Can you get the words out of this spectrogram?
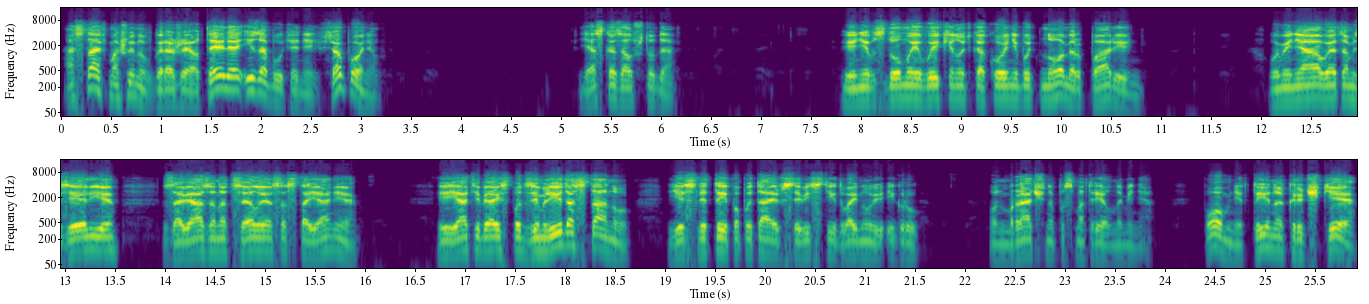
Оставь машину в гараже отеля и забудь о ней. Все понял? Я сказал, что да. И не вздумай выкинуть какой-нибудь номер, парень. У меня в этом зелье завязано целое состояние, и я тебя из-под земли достану, если ты попытаешься вести двойную игру. Он мрачно посмотрел на меня. Помни, ты на крючке,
